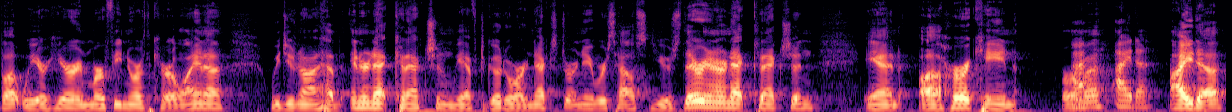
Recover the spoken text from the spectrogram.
but we are here in Murphy, North Carolina. We do not have internet connection. We have to go to our next door neighbor's house and use their internet connection. And uh, Hurricane Irma, I- Ida, Ida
